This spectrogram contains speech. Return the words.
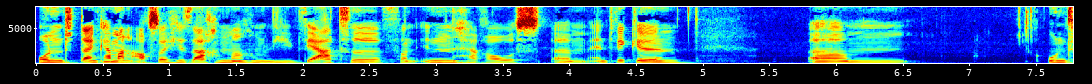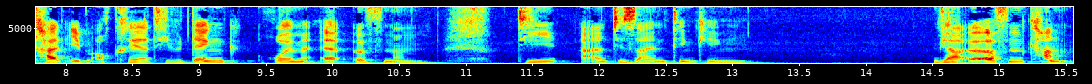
Und dann kann man auch solche Sachen machen wie Werte von innen heraus ähm, entwickeln ähm, und halt eben auch kreative Denkräume eröffnen, die äh, Design Thinking ja, eröffnen kann.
